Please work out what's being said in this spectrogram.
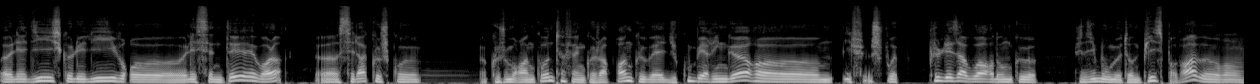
les disques, les livres, euh, les synthés, voilà, euh, c'est là que je, que je me rends compte, enfin que j'apprends que ben, du coup, euh, f- je pourrais plus les avoir. Donc euh, j'ai dit, bon, mais tant pis, c'est pas grave. euh.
